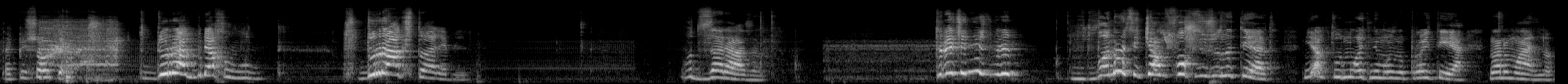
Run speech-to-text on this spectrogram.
Та пішов ти. Ти Дурак, бляха. Дурак, что ли, блин? Вот зараза. Третя ніч, блін, в 12 чам Фоксі вже летить. Як тут ночь не можна пройти? Нормально.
